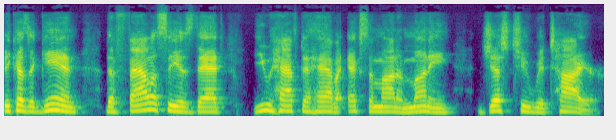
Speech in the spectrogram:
because again, the fallacy is that you have to have an X amount of money just to retire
